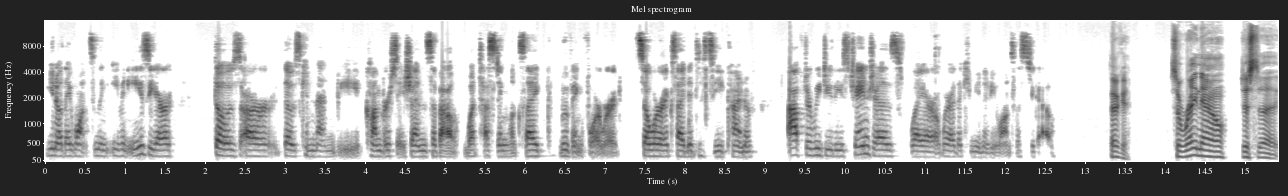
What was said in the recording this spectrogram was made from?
you know they want something even easier those are those can then be conversations about what testing looks like moving forward so we're excited to see kind of after we do these changes where where the community wants us to go okay so right now just uh,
